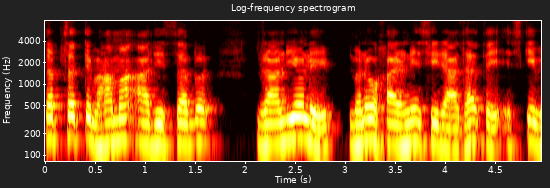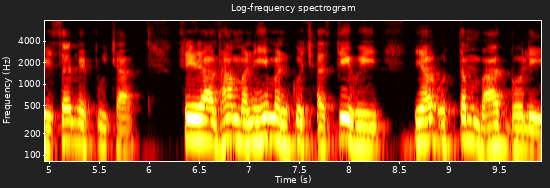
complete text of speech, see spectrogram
तब सत्यभामा आदि सब रानियों ने मनोहारिणी श्री राधा से इसके विषय में पूछा। श्री राधा मन ही मन कुछ हंसती हुई यह उत्तम बात बोली।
